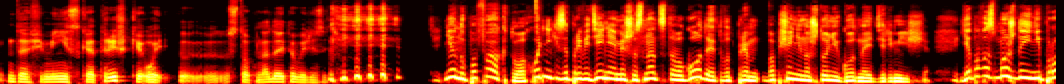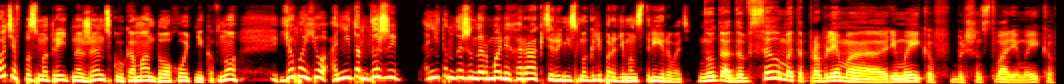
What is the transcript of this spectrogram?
Да, феминистской отрыжки. Ой, э, стоп, надо это вырезать. Не, ну по факту, охотники за привидениями 16 года это вот прям вообще ни на что не годное дерьмище. Я бы, возможно, и не против посмотреть на женскую команду охотников, но, ё-моё, они там даже, они там даже нормальные характеры не смогли продемонстрировать. Ну да, да в целом это проблема ремейков, большинства ремейков.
